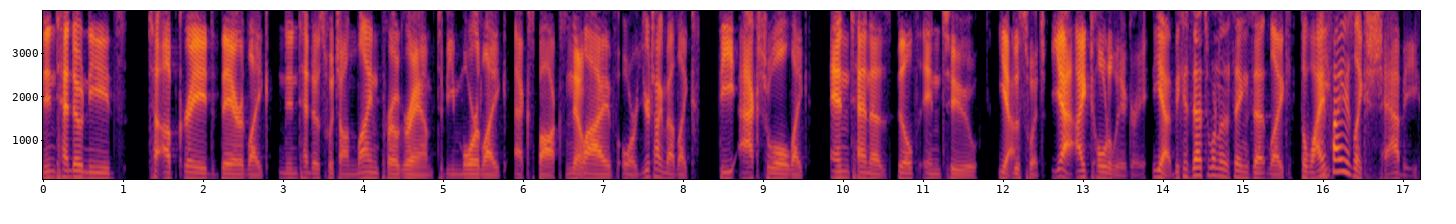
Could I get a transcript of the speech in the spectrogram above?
Nintendo needs to upgrade their like Nintendo Switch Online program to be more like Xbox No. Live, or you're talking about like the actual like antennas built into Yeah. the Switch. Yeah, I totally agree. Yeah, because that's one of the things that like The Wi-Fi is like shabby.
